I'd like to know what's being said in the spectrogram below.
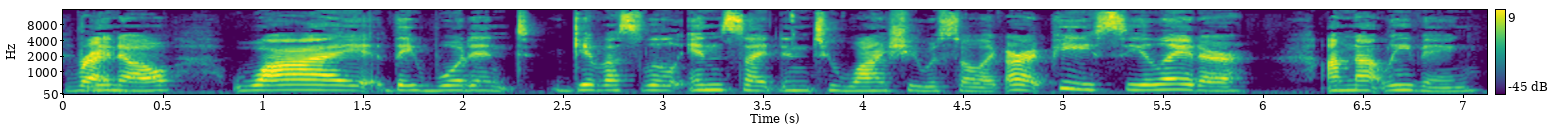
Right. You know, why they wouldn't give us a little insight into why she was so like, all right, peace, see you later. I'm not leaving.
